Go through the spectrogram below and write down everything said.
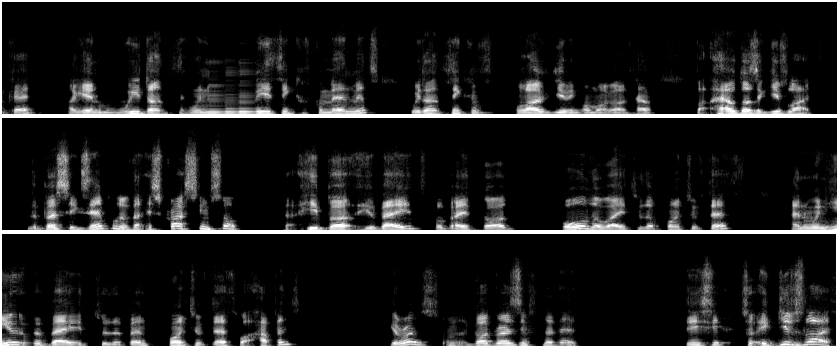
Okay. Again, we don't th- when we think of commandments, we don't think of life giving. Oh my God, how? But how does it give life? The best example of that is Christ Himself. That He, he obeyed obeyed God all the way to the point of death, and when He obeyed to the point of death, what happened? He rose. God raised him from the dead. Do you see? So it gives life.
